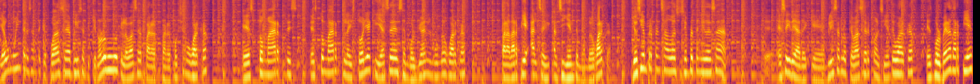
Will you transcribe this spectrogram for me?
Y algo muy interesante que puede hacer Blizzard, y que no lo dudo que lo va a hacer para, para el próximo Warcraft, es tomar, es tomar la historia que ya se desenvolvió en el mundo de Warcraft para dar pie al, al siguiente mundo de Warcraft. Yo siempre he pensado eso, siempre he tenido esa, eh, esa idea de que Blizzard lo que va a hacer con el siguiente Warcraft es volver a dar pie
